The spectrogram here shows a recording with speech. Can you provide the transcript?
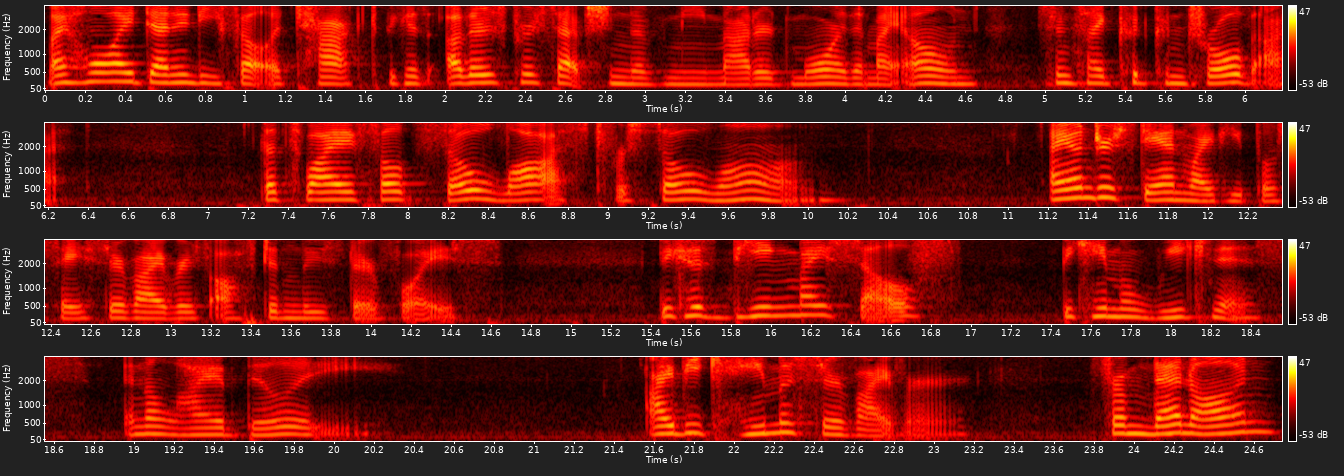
My whole identity felt attacked because others' perception of me mattered more than my own, since I could control that. That's why I felt so lost for so long. I understand why people say survivors often lose their voice. Because being myself became a weakness and a liability. I became a survivor. From then on,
